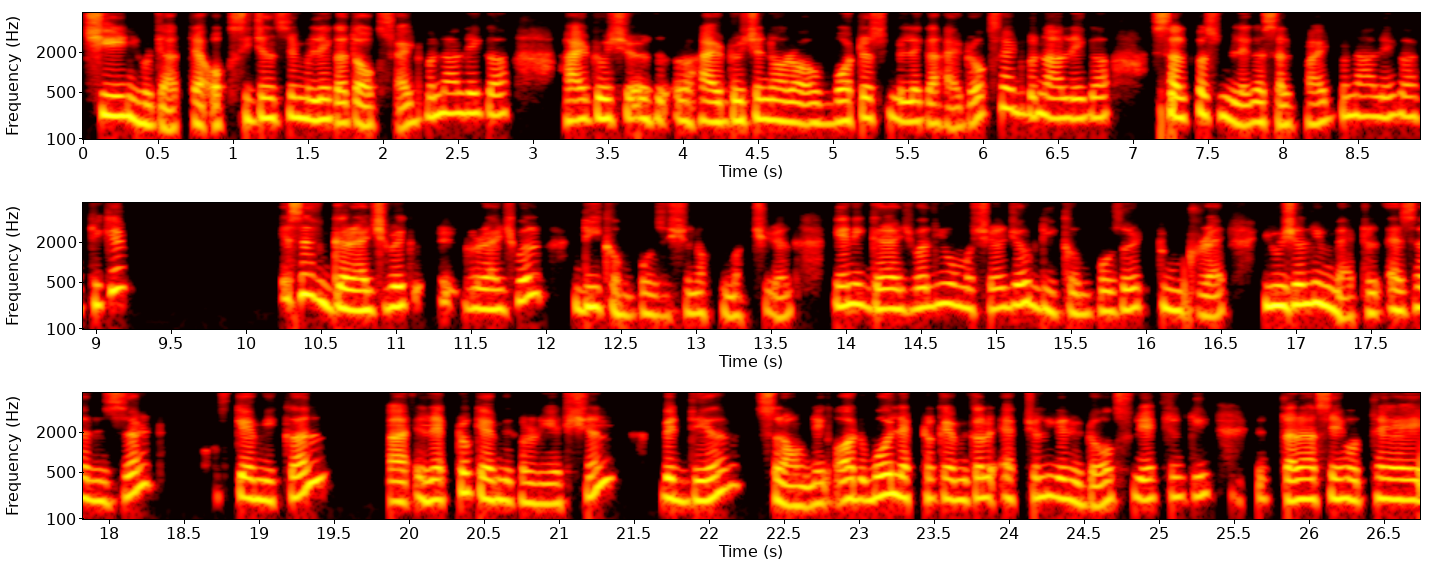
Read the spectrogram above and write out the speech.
چینج ہو جاتا ہے. آکسیجن سے ملے گا تو آکسائڈ بنا لے گا. ہائیڈروجن ہائیڈروجن اور واٹر سے ملے گا ہائیڈروکسائڈ بنا لے گا. سلفر سے ملے گا سلفائڈ بنا لے گا. ٹھیک ہے؟ اس is gradual gradual decomposition of material یعنی گریجولی وہ مٹیریل جو ڈیکمپوز ٹوٹ رہا ہے. Usually metal as a result of chemical electrochemical reaction with their surrounding اور وہ electrochemical actually یہ redox reaction کی طرح سے ہوتا ہے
